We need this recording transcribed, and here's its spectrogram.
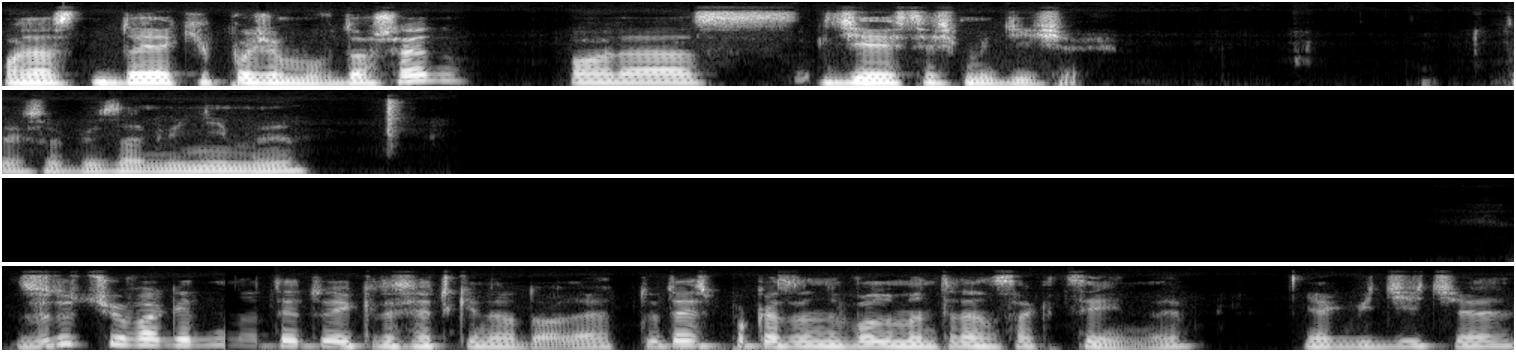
oraz do jakich poziomów doszedł oraz gdzie jesteśmy dzisiaj. Tutaj sobie zamienimy. Zwróćcie uwagę na te tutaj kreseczki na dole. Tutaj jest pokazany wolumen transakcyjny. Jak widzicie,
